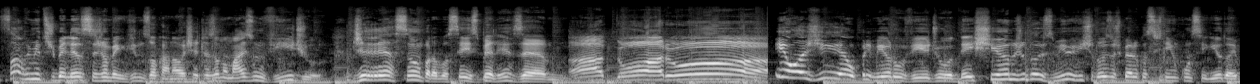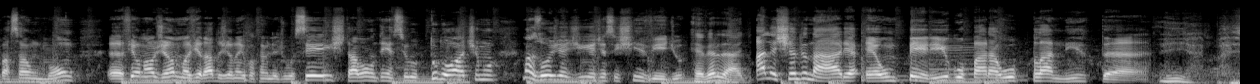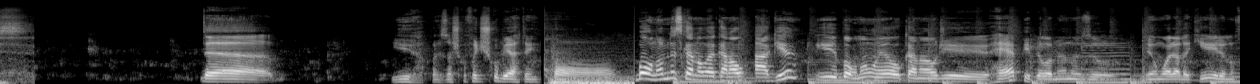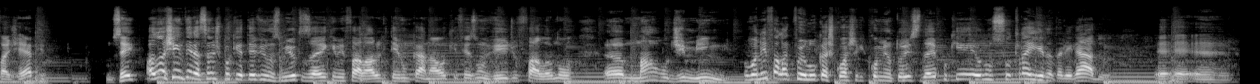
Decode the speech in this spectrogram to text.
Salve mitos, beleza? Sejam bem-vindos ao canal. Estou trazendo mais um vídeo de reação para vocês, beleza? Adoro! E hoje é o primeiro vídeo deste ano de 2022. Eu espero que vocês tenham conseguido aí passar um bom é, final de ano, uma virada de ano aí com a família de vocês, tá bom? Tenha sido tudo ótimo, mas hoje é dia de assistir vídeo. É verdade. Alexandre na área é um perigo para o planeta. Ih, rapaz. É... Ih, rapaz, acho que foi descoberto, hein? Bom, o nome desse canal é canal Águia, e bom, não é o canal de rap, pelo menos eu dei uma olhada aqui, ele não faz rap, não sei. Mas eu achei interessante porque teve uns mitos aí que me falaram que teve um canal que fez um vídeo falando uh, mal de mim. Não vou nem falar que foi o Lucas Costa que comentou isso daí porque eu não sou traíra, tá ligado? É, é, é...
